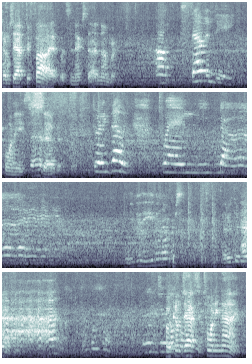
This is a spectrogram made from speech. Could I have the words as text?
Comes after 5. What's the next odd number? um, seventy. 27. Twenty-seven. Twenty-nine. Comes after 29?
